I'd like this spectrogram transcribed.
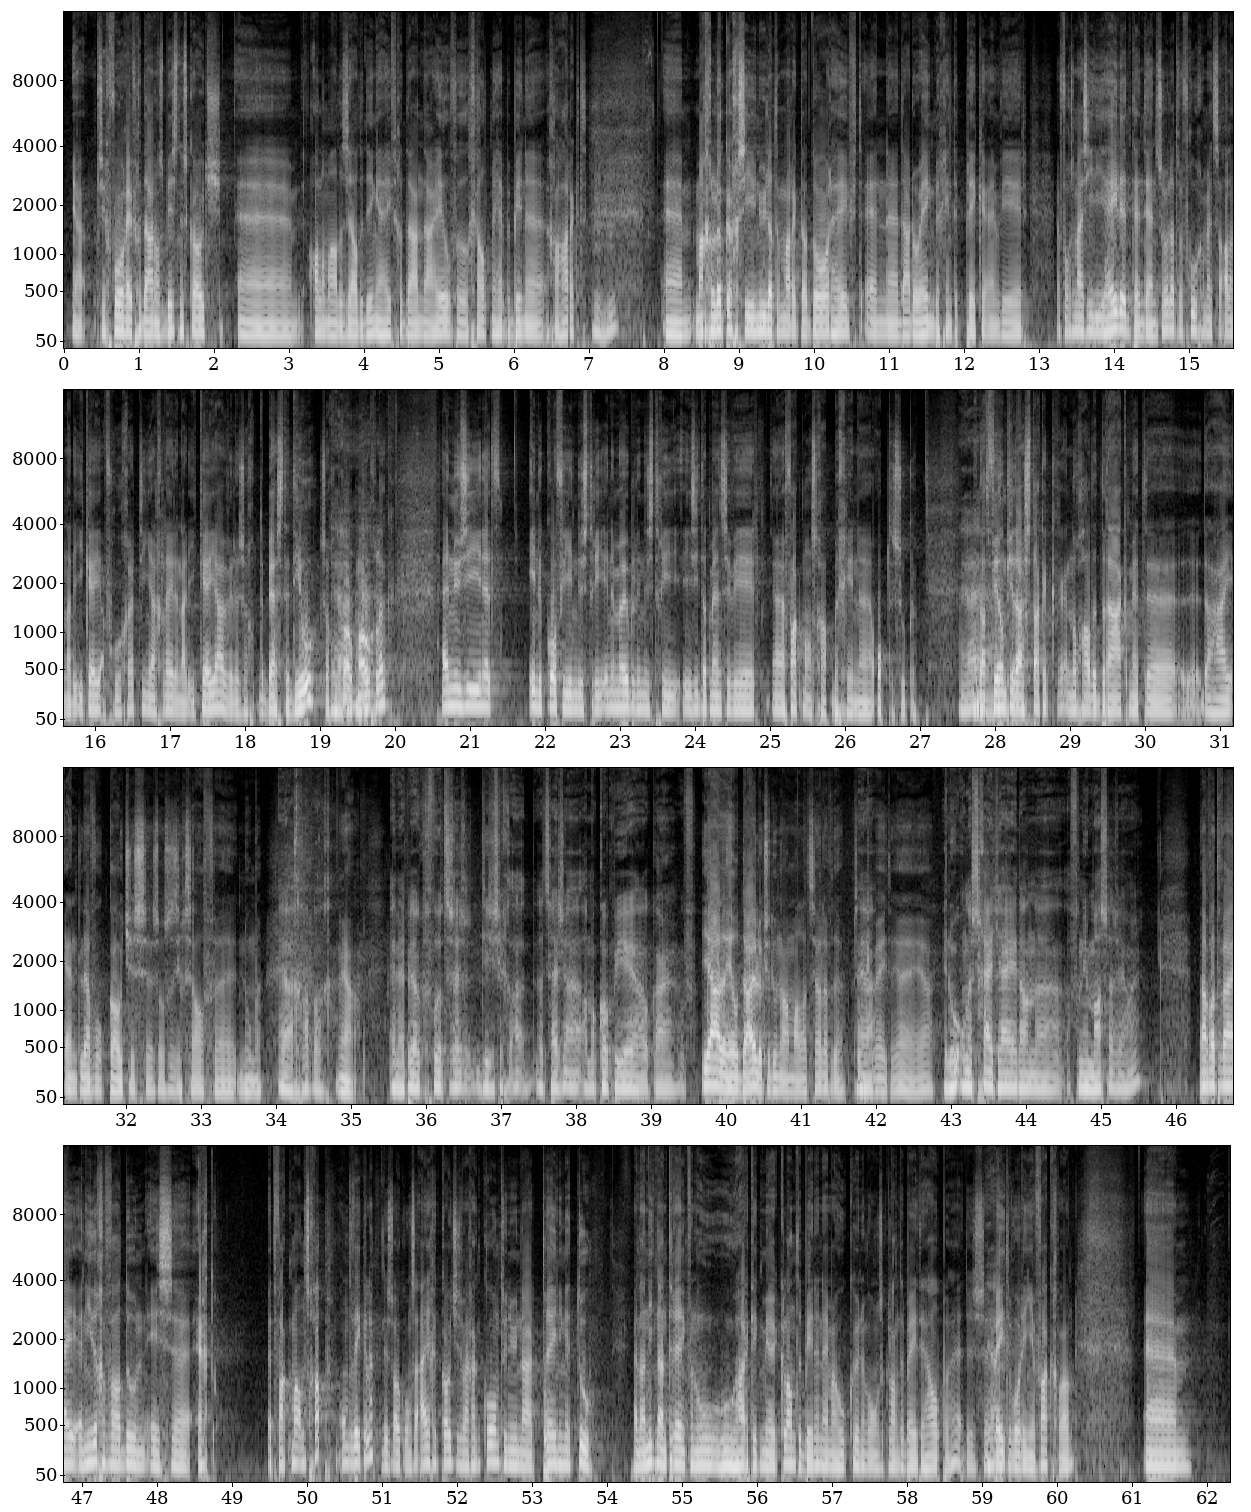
ja, zich voor heeft gedaan als business coach. Ehm, allemaal dezelfde dingen heeft gedaan, daar heel veel geld mee hebben binnengeharkt. Mhm. Ehm, maar gelukkig zie je nu dat de markt dat door heeft en eh daardoor heen begint te prikken en weer. En volgens mij zie je die hele tendens hoor, dat we vroeger met z'n allen naar de IKEA, vroeger, tien jaar geleden naar de IKEA, we willen zo de beste deal, zo goedkoop ja. mogelijk. En nu zie je het in de koffieindustrie, in de meubelindustrie, je ziet dat mensen weer eh, vakmanschap beginnen op te zoeken. Ja, en dat ja. filmpje, daar stak ik nogal de draak met eh, de high-end level coaches, eh, zoals ze zichzelf noemen. Ja, grappig. Ja. En heb je ook het gevoel dat, ze, die zich, eh, dat zij ze allemaal kopiëren elkaar? Of, ja, heel duidelijk, ze doen allemaal hetzelfde, zeker Ja. weten. Ja, ja, ja. en hoe onderscheid jij je dan eh, van die massa, zeg maar? Nou, wat wij in ieder geval doen is eh, echt het vakmanschap ontwikkelen. Dus ook onze eigen coaches. Wij gaan continu naar trainingen toe. En dan niet naar een training van hoe, hoe hark ik meer klanten binnen. Nee, maar hoe kunnen we onze klanten beter helpen. Hè? Dus eh, Ja. beter worden in je vak gewoon. Ehm,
